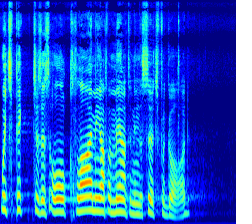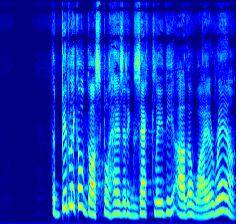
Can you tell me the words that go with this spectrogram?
which pictures us all climbing up a mountain in the search for God, the biblical gospel has it exactly the other way around.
